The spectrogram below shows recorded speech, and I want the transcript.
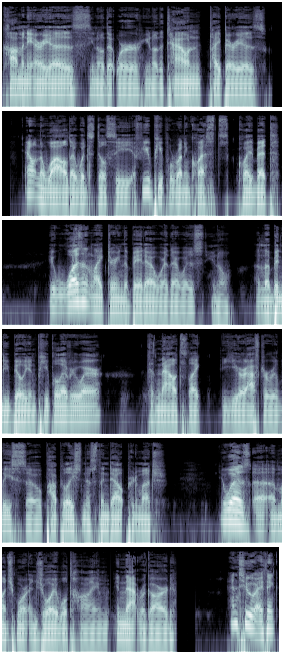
common areas, you know, that were, you know, the town type areas. Out in the wild, I would still see a few people running quests quite a bit. it wasn't like during the beta where there was, you know, 11 billion people everywhere. Because now it's like a year after release, so population is thinned out pretty much. It was a, a much more enjoyable time in that regard. And two, I think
